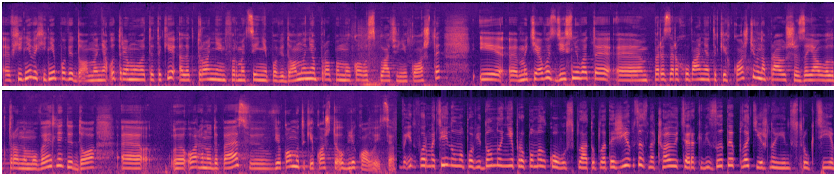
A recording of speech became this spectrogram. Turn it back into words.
е, вхідні вихідні повідомлення отримувати такі електронні інформаційні повідомлення про помилково сплачені кошти і е, миттєво здійснювати е, перезарахування таких коштів, направивши заяву в електронному вигляді до органу ДПС, в якому такі кошти обліковуються. В інформаційному повідомленні про помилкову сплату платежів зазначаються реквізити платіжної інструкції.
